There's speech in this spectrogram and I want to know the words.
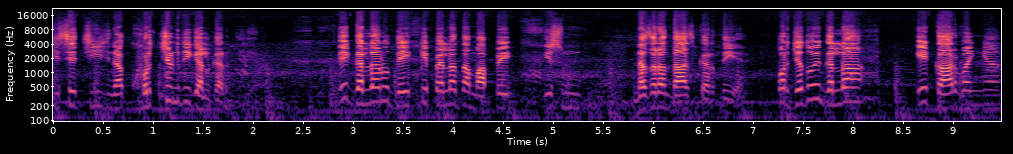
ਕਿਸੇ ਚੀਜ਼ ਨਾਲ ਖੁਰਚਣ ਦੀ ਗੱਲ ਕਰਦੀ ਹੈ। ਇਹ ਗੱਲਾਂ ਨੂੰ ਦੇਖ ਕੇ ਪਹਿਲਾਂ ਤਾਂ ਮਾਪੇ ਇਸ ਨੂੰ ਨਜ਼ਰਅੰਦਾਜ਼ ਕਰਦੇ ਹੈ। ਪਰ ਜਦੋਂ ਇਹ ਗੱਲਾਂ, ਇਹ ਕਾਰਵਾਈਆਂ,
